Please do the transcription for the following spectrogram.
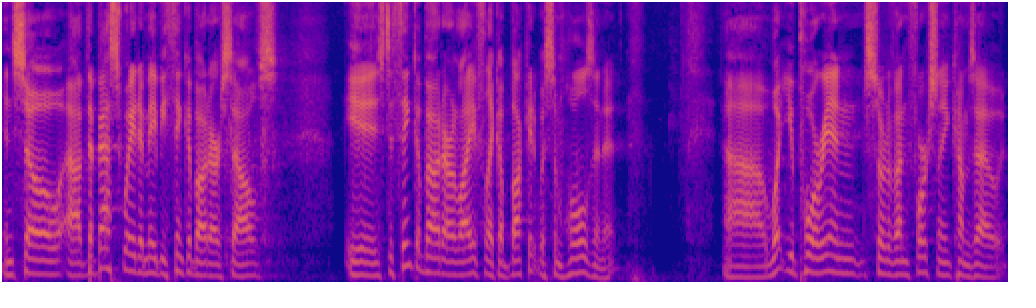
And so uh, the best way to maybe think about ourselves is to think about our life like a bucket with some holes in it. Uh, what you pour in sort of unfortunately comes out.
